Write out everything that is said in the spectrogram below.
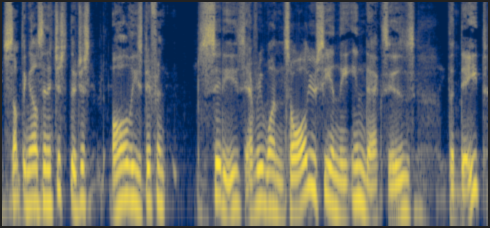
something else. And it just, they're just all these different cities, everyone. So all you see in the index is the date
